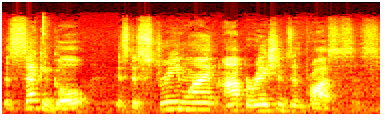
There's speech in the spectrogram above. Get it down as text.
The second goal is to streamline operations and processes.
